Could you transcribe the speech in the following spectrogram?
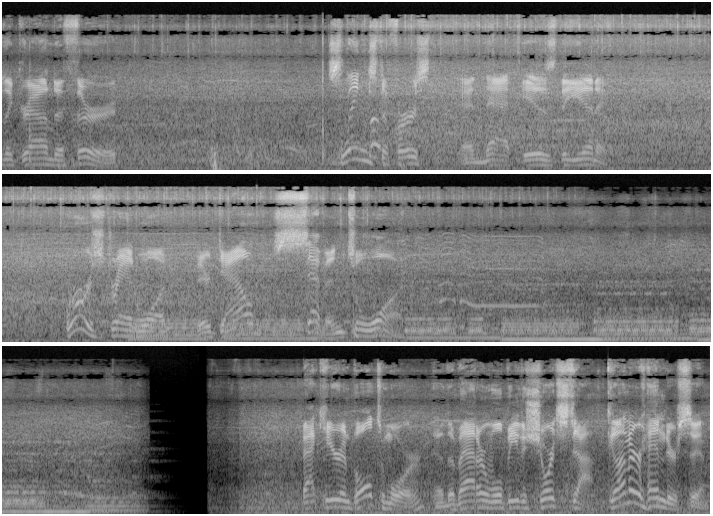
The ground to third. Slings to first, and that is the inning. Brewers strand one. They're down seven to one. Back here in Baltimore, and the batter will be the shortstop, Gunnar Henderson.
